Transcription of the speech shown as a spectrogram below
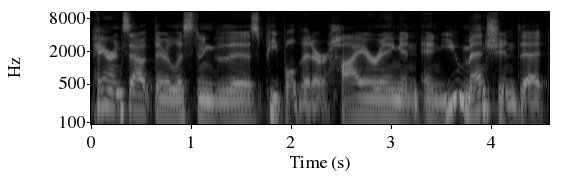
parents out there listening to this, people that are hiring, and, and you mentioned that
